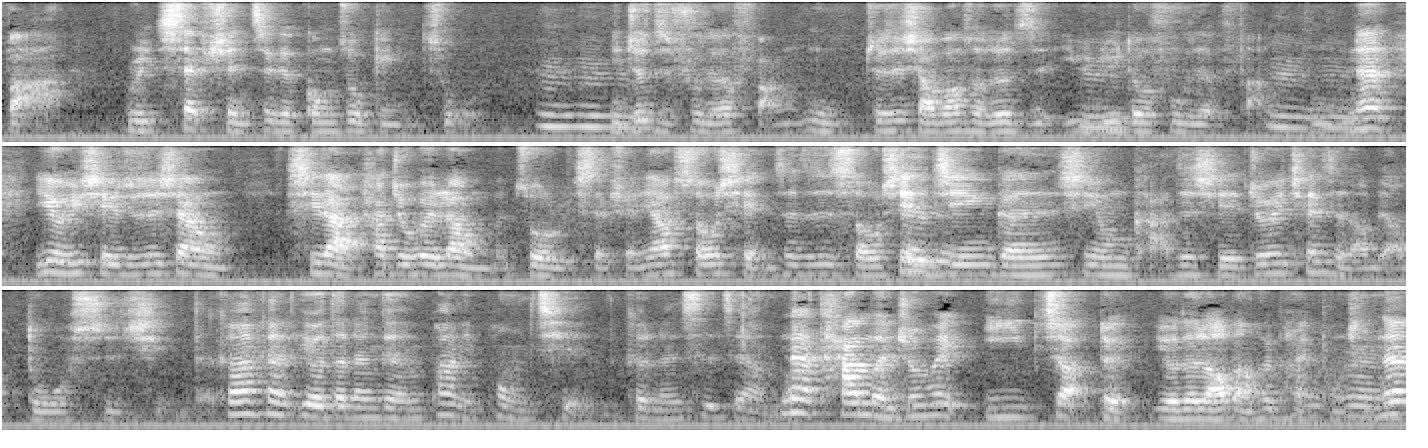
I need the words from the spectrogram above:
把 reception 这个工作给你做，嗯嗯，你就只负责房务，就是小帮手就只一律都负责房务。那也有一些就是像。希腊他就会让我们做 reception，要收钱，甚至是收现金跟信用卡这些，就会牵扯到比较多事情的。可能有的人可能怕你碰钱，可能是这样。那他们就会依照对，有的老板会怕你碰钱。那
